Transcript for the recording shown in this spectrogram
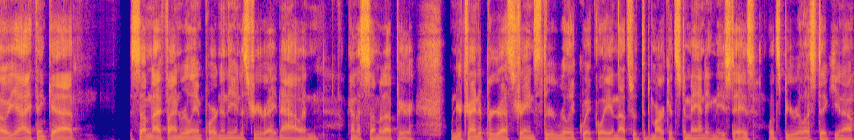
Oh yeah, I think uh, something I find really important in the industry right now, and kind of sum it up here. When you're trying to progress strains through really quickly, and that's what the market's demanding these days. Let's be realistic. You know,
